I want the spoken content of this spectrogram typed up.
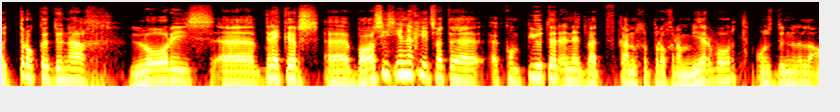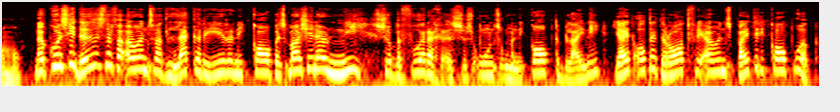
met trokke doenig lorries, uh trekkers, uh basies enigiets wat 'n 'n komputer in het wat kan geprogrammeer word. Ons doen hulle almal. Nou Kosie, dit is net vir ouens wat lekker hier in die Kaap is, maar as jy nou nie so bevoorreg is soos ons om in die Kaap te bly nie, jy het altyd raad vir die ouens buite die Kaap ook.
